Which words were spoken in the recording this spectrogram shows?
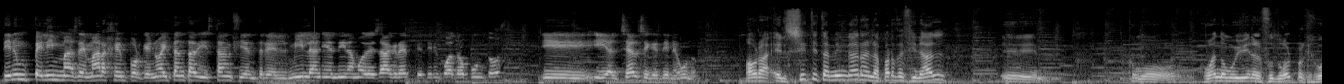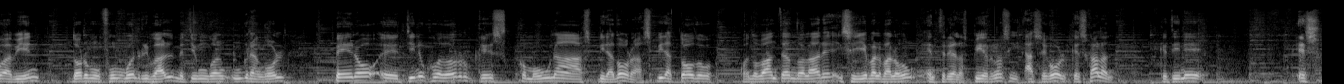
tiene un pelín más de margen porque no hay tanta distancia entre el Milan y el Dinamo de Zagreb, que tienen cuatro puntos, y, y el Chelsea, que tiene uno. Ahora, el City también gana en la parte final, eh, como jugando muy bien al fútbol, porque juega bien. Dortmund fue un buen rival, metió un, gran gol, pero eh, tiene un jugador que es como una aspiradora, aspira todo cuando va entrando al área y se lleva el balón entre las piernas y hace gol, que es Haaland, que tiene eso,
